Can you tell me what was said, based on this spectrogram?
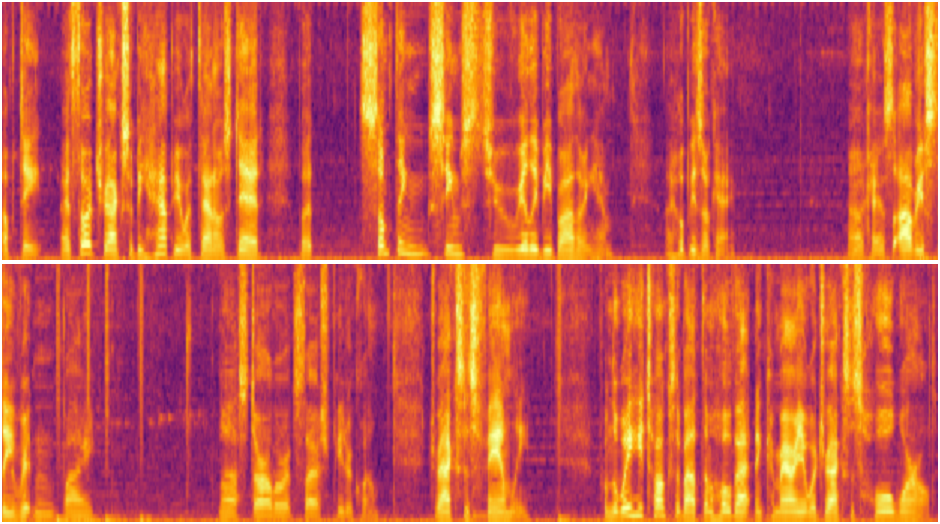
Update. I thought Drax would be happier with Thanos dead, but something seems to really be bothering him. I hope he's okay. Okay, it's obviously written by uh, Star-Lord slash Peter Quill. Drax's family. From the way he talks about them, Hovat and Kamaria were Drax's whole world.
